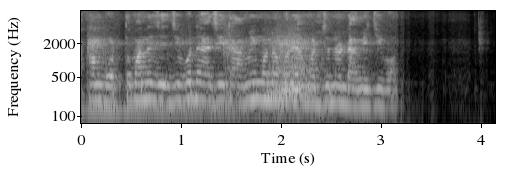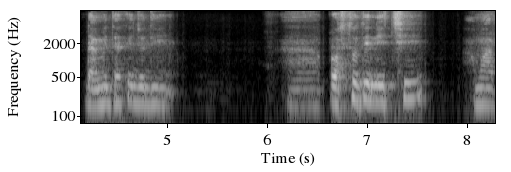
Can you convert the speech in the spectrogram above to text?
এখন বর্তমানে যে জীবনে আছি, এটা আমি মনে করি আমার জন্য দামি জীবন। ডামি থেকে যদি প্রস্তুতি নিচ্ছি, আমার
